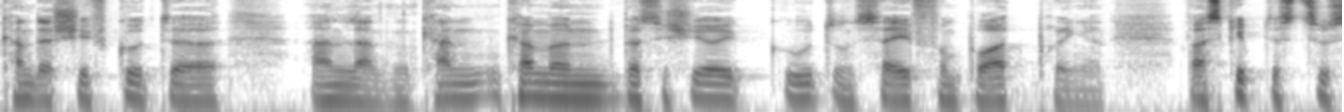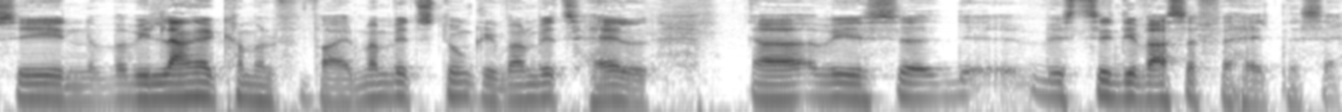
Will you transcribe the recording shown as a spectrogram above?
kann das Schiff gut äh, anlanden? Kann, kann man Passagiere gut und safe von Bord bringen? Was gibt es zu sehen? Wie lange kann man verweilen? Wann wird es dunkel? Wann wird es hell? Wie, ist, äh, wie sind die Wasserverhältnisse?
